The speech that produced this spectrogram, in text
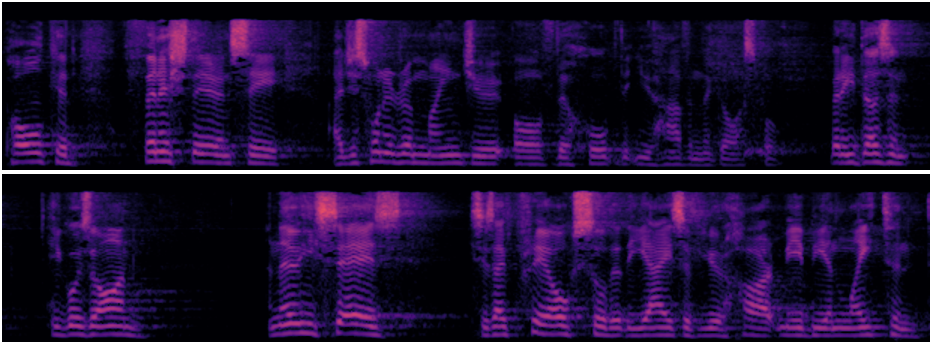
Paul could finish there and say, I just want to remind you of the hope that you have in the gospel. But he doesn't. He goes on. And now he says, he says, I pray also that the eyes of your heart may be enlightened,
